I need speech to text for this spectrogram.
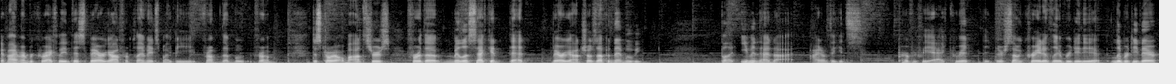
if I remember correctly, this Baragon from Playmates might be from the from Destroy All Monsters for the millisecond that Baragon shows up in that movie. But even then, I, I don't think it's perfectly accurate. There's some creative liberty there, liberty there,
